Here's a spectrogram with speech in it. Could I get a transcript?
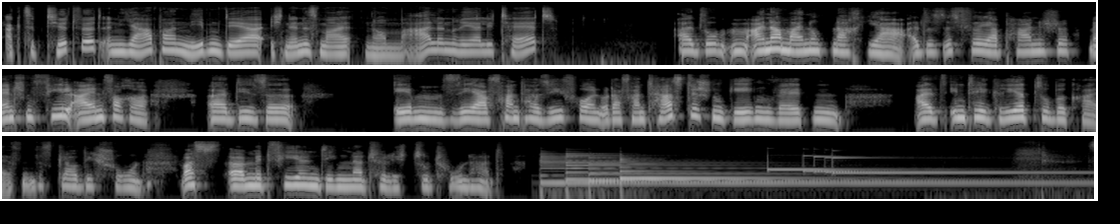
akzeptiert wird in Japan, neben der, ich nenne es mal, normalen Realität? Also meiner Meinung nach ja. Also es ist für japanische Menschen viel einfacher, äh, diese eben sehr fantasievollen oder fantastischen Gegenwelten als integriert zu begreifen. Das glaube ich schon, was äh, mit vielen Dingen natürlich zu tun hat.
